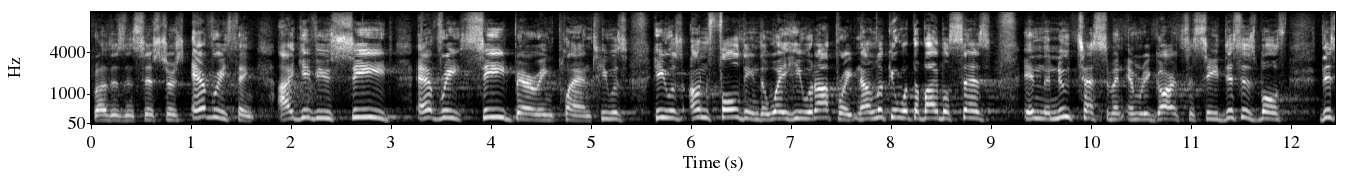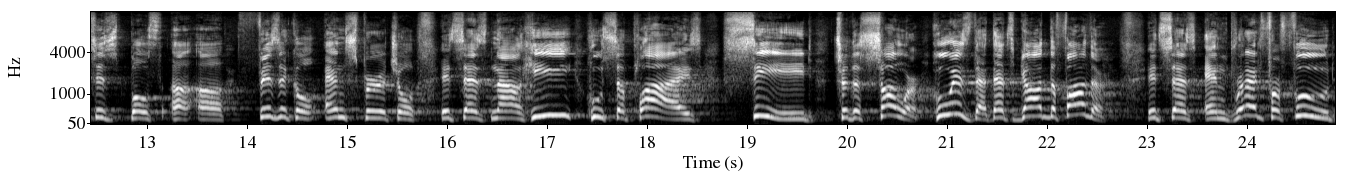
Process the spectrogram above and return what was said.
Brothers and sisters, everything. I give you seed, every seed bearing plant. He was, he was unfolding the way he would operate. Now look at what the Bible says in the New Testament in regards to seed. This is both, this is both uh, uh, physical and spiritual. It says, Now he who supplies seed to the sower. Who is that? That's God the Father. It says, And bread for food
